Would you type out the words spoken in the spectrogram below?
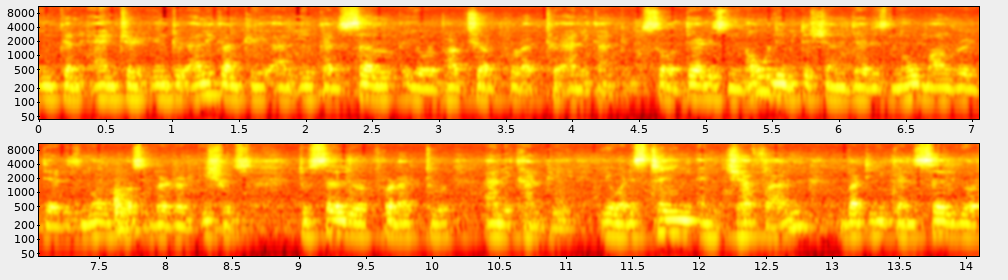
you can enter into any country and you can sell your virtual product to any country. So there is no limitation there is no boundary there is no cross-border issues to sell your product to any country. You are staying in japan but you can sell your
